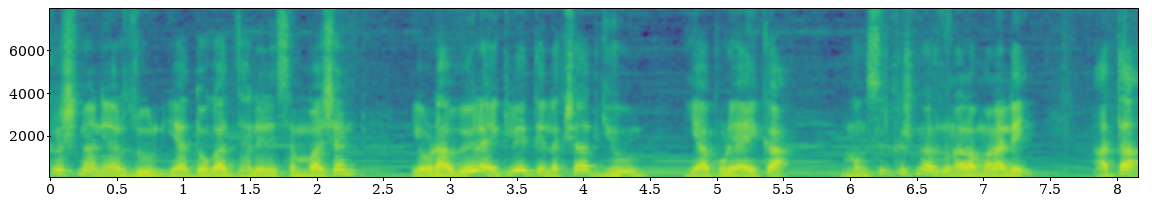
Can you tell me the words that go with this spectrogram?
कृष्ण आणि अर्जुन या दोघात झालेले संभाषण एवढा वेळ ऐकले ते लक्षात घेऊन यापुढे ऐका. मग श्रीकृष्ण अर्जुनाला म्हणाले आता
